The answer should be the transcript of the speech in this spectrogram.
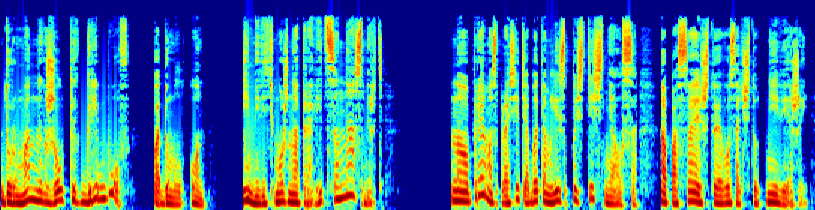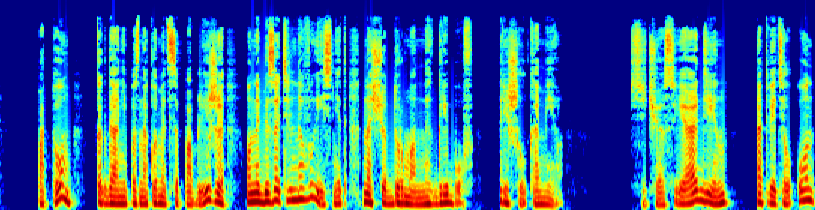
дурманных желтых грибов, подумал он. Ими ведь можно отравиться насмерть. Но прямо спросить об этом лис постеснялся, опасаясь, что его сочтут невежей. Потом, когда они познакомятся поближе, он обязательно выяснит насчет дурманных грибов, решил Камио. «Сейчас я один», — ответил он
